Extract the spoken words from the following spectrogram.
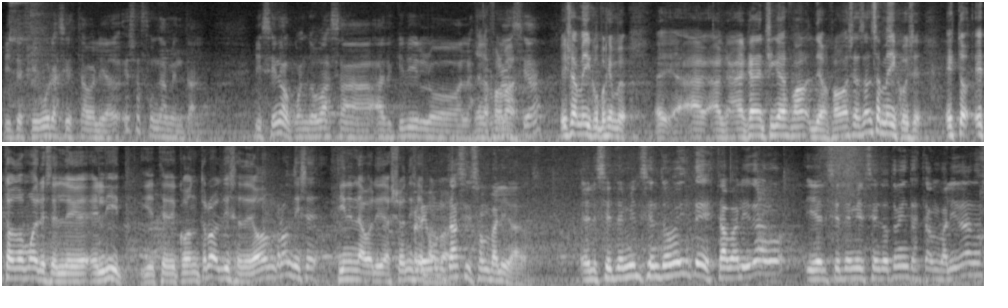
y te figura si está validado. Eso es fundamental. Y si no, cuando vas a adquirirlo a la farmacia. Ella me dijo, por ejemplo, eh, acá la chica de la farmacia Sansa me dijo, dice, esto, estos dos modelos, el de Elite y este de Control, dice, de Omron, dice, tienen la validación, dice, Preguntás si son validados. El 7120 está validado y el 7130 están validados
